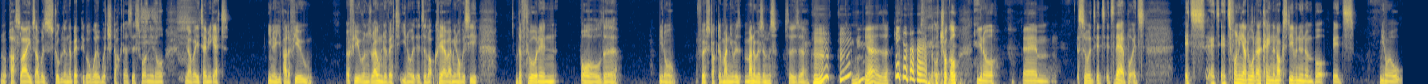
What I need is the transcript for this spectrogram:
you know, past lives, I was struggling a bit to go, well, which Doctor is this one? You know, you know, by the time you get, you know, you've had a few, a few runs round of it. You know, it's a lot clearer. I mean, obviously, they've thrown in all the, you know, first Doctor manneris- mannerisms. So there's a hmm, hmm, Mhm. yeah, there's a little chuckle, you know. Um, so it's it's it's there, but it's it's it's it's funny. I don't want to kind of knock Stephen Noonan, but it's you know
